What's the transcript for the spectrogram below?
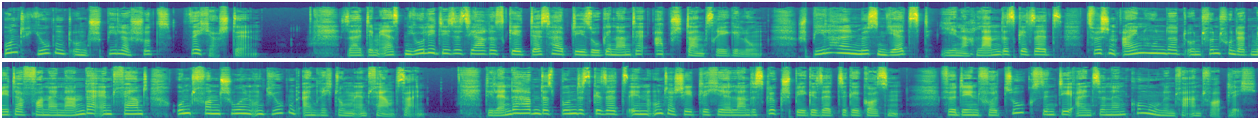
und Jugend- und Spielerschutz sicherstellen. Seit dem 1. Juli dieses Jahres gilt deshalb die sogenannte Abstandsregelung. Spielhallen müssen jetzt, je nach Landesgesetz, zwischen 100 und 500 Meter voneinander entfernt und von Schulen und Jugendeinrichtungen entfernt sein. Die Länder haben das Bundesgesetz in unterschiedliche Landesglücksspielgesetze gegossen. Für den Vollzug sind die einzelnen Kommunen verantwortlich.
